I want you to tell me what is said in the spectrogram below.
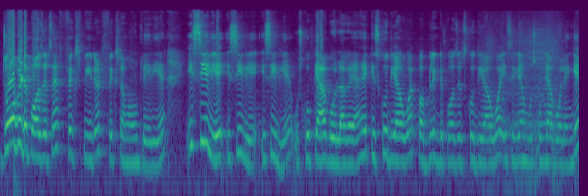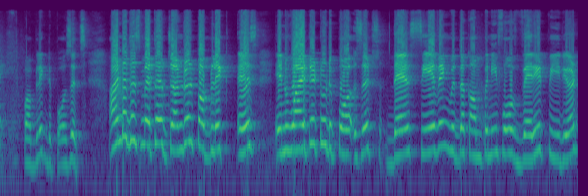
जो भी डिपॉजिट्स है फिक्स पीरियड फिक्स्ड अमाउंट ले रही है। इसीलिए इसीलिए इसीलिए उसको क्या बोला गया है? किसको दिया हुआ है? पब्लिक डिपॉजिट्स को दिया हुआ है। इसीलिए हम उसको क्या बोलेंगे? Public deposits under this method general public is invited to deposits there saving with the company for varied period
